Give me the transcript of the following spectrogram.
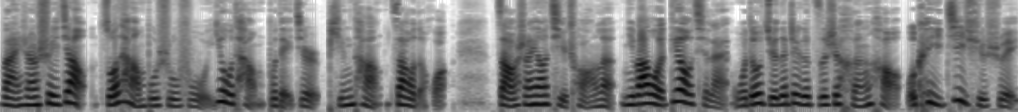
晚上睡觉，左躺不舒服，右躺不得劲儿，平躺燥得慌。早上要起床了，你把我吊起来，我都觉得这个姿势很好，我可以继续睡。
